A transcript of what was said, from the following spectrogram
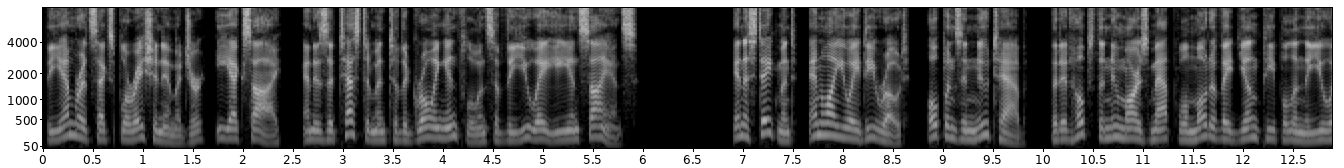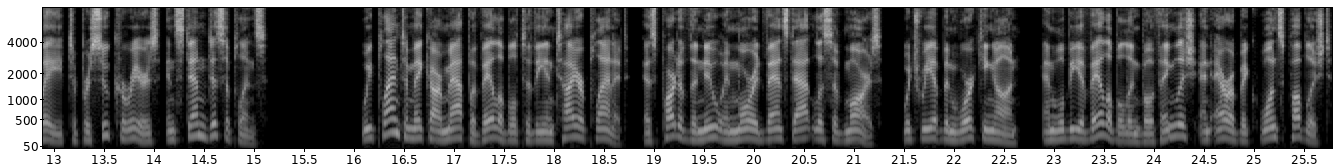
the Emirates Exploration Imager, EXI, and is a testament to the growing influence of the UAE in science. In a statement, NYUAD wrote, opens in new tab, that it hopes the new Mars map will motivate young people in the UAE to pursue careers in STEM disciplines. We plan to make our map available to the entire planet as part of the new and more advanced Atlas of Mars, which we have been working on, and will be available in both English and Arabic once published,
